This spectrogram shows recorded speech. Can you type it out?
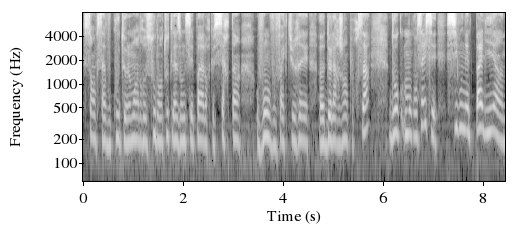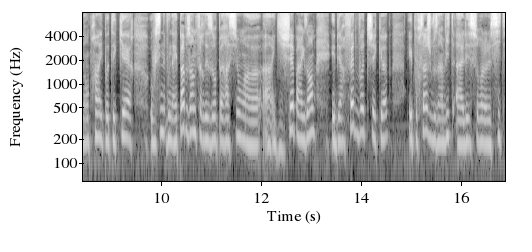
sans que ça vous coûte le moindre sou dans toute la zone CEPA alors que certains vont vous facturer de l'argent pour ça. Donc mon conseil c'est si vous n'êtes pas lié à un emprunt hypothécaire ou si vous n'avez pas besoin de faire des opérations euh, à un guichet, par exemple, eh bien, faites votre check-up. Et pour ça, je vous invite à aller sur le site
